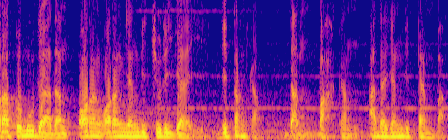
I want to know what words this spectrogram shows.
Para pemuda dan orang-orang yang dicurigai ditangkap dan bahkan ada yang ditembak.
